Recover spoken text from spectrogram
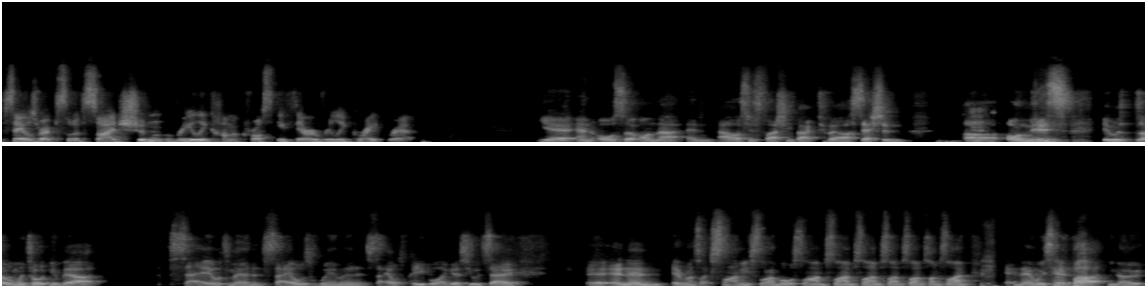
sales rep sort of side shouldn't really come across if they're a really great rep. Yeah, and also on that, and Alice just flashing back to our session uh, on this, it was like when we're talking about salesmen and saleswomen and salespeople, I guess you would say. And then everyone's like slimy, slime ball, slime, slime, slime, slime, slime, slime, slime. And then we said, but you know,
